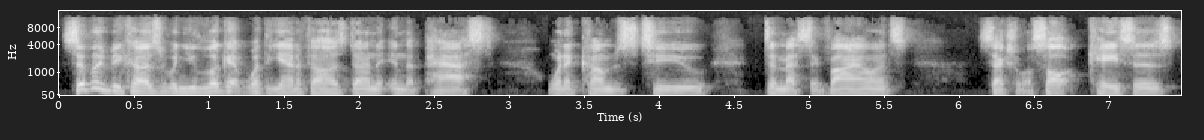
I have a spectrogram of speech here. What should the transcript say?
Simply because when you look at what the NFL has done in the past when it comes to domestic violence, sexual assault cases,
